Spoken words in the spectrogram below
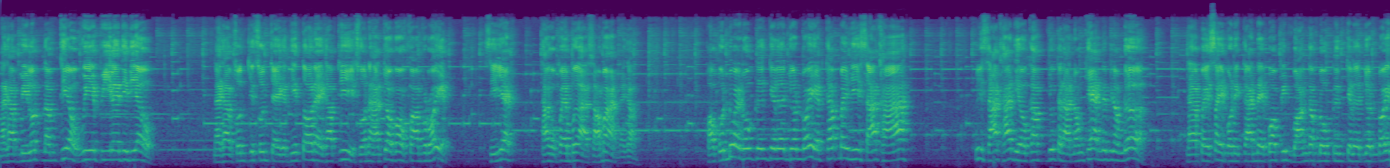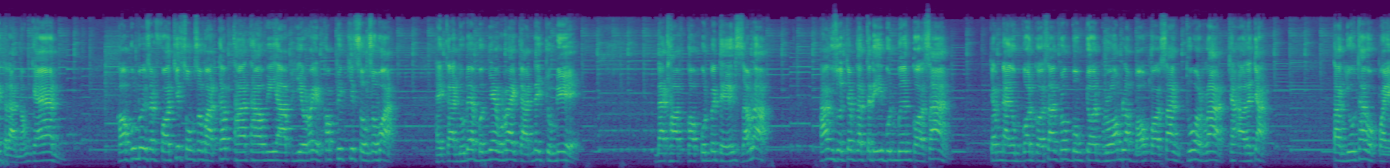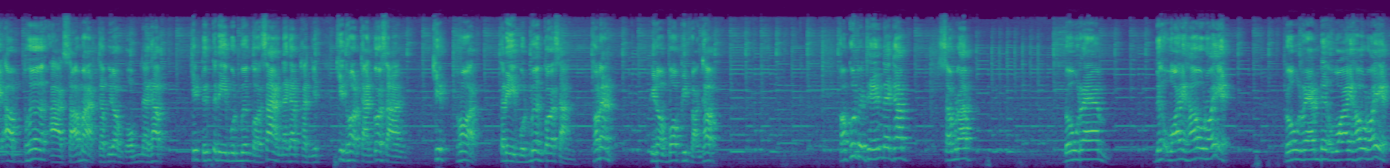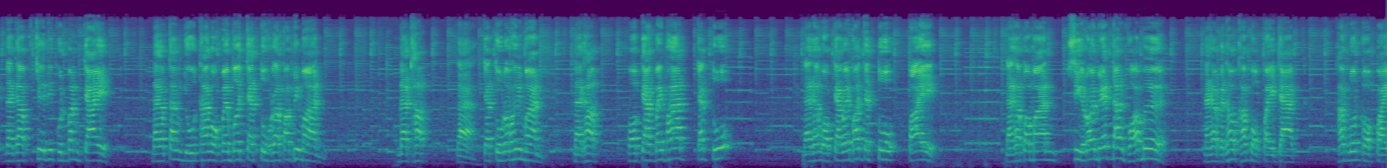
นะครับมีรถนำเที่ยว VIP เลยทีเดียวนะครับสนจิตสนใจกันติดต่อได้ครับที่สวนอาหารเจ้าก็ฟาร์มร้อยเอ็ด สีแยกทางออกไปอำเภออาจสามารถนะครับ ขอบคุณด้วยโรงกลึงเจริญยนต์ร้อยเอ็ดครับ ไม่มีสาขา มีสาขาเดียวครับยุตลาดน้องแค้นด้อพี่น้องเด้อนะไปใส่บริการได้บ่ผิดหวังกับโรงกลึงเจริญยนต์ร้อยอ็ดตลาดน้องแค้นขอบคุณบริษัทฟอร์ดชิดทรงสวัสดิ์ครับทาทาวีอาร์พีร้อยเอ็ดคอปพิทชิดทรงสวัสดิ์ให้การดูแลเบื้องแย่งรายการได้จุงนี้นะครับขอบคุณไปถึงสำหรับทางส่วนจำกัดตรีบุญเมืองก่อสร้าง จำหน่ายอุปกรณ์ก่อสร้างครบวงจรพร้อมรับเหมาก่อสร้างทั่วราชอาณาจักรตั้งอยู่ทาออกไปอำเภออาจสามารถครับพี่น้องผมนะครับ คิดถึงตรีบุญเมืองก่อสร้างนะครับขันยิดคิดฮอดการก่อสร้าง คิดฮอดตรีบุญเมืองก่อสร้าง เท่านั้นพี่น้องบ่ผิดหวังครับ ขอบคุณไปถึงนะครับสำหรับโรงแรมเดอะไวท์เฮาส์ร้อยเอ็ดโรงแรมเดอะไวท์เฮาส์ร้อยเอ็ดนะครับ ชื่อที่คุณมั่นใจ นะครับตั้งอยู่ทางออกไปอำเภอจตุรพักพิมานนะครับนะจตุรพักพิมานนะครับ ออกจากใบพัดจตุนะครับออกจากใบพัดจตุไปนะครับประมาณ 400 เมตรด้านขวามือนะครับเป็นเท่าขับออกไปจากขับรถออกไป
